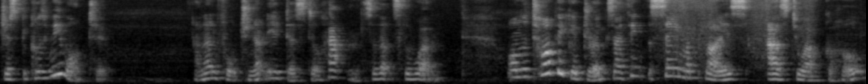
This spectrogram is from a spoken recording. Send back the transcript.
just because we want to. And unfortunately, it does still happen. So that's the one. On the topic of drugs, I think the same applies as to alcohol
